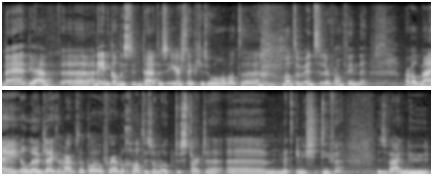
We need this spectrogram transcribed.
Nee, ja, eh, aan de ene kant is het inderdaad dus eerst eventjes horen wat, eh, wat de mensen ervan vinden. Maar wat mij heel leuk lijkt en waar we het ook al over hebben gehad, is om ook te starten ehm, met initiatieven. Dus waar nu eh,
